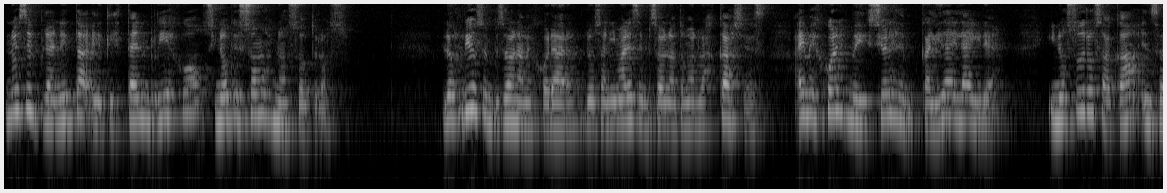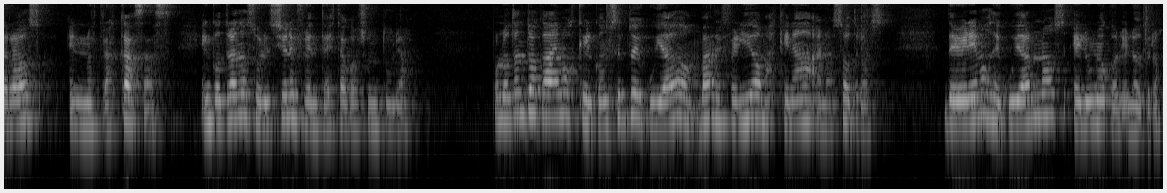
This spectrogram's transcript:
no es el planeta el que está en riesgo, sino que somos nosotros. Los ríos empezaron a mejorar, los animales empezaron a tomar las calles, hay mejores mediciones de calidad del aire, y nosotros acá encerrados en nuestras casas, encontrando soluciones frente a esta coyuntura. Por lo tanto, acá vemos que el concepto de cuidado va referido más que nada a nosotros. Deberemos de cuidarnos el uno con el otro.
